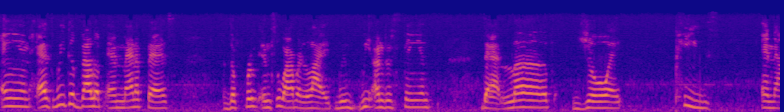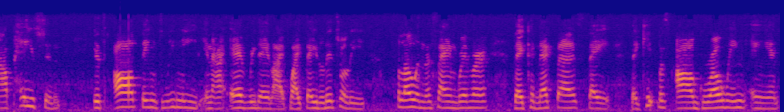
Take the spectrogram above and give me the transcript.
And as we develop and manifest the fruit into our life, we, we understand that love, joy, peace, and now patience is all things we need in our everyday life. Like they literally flow in the same river. They connect us. They they keep us all growing. And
